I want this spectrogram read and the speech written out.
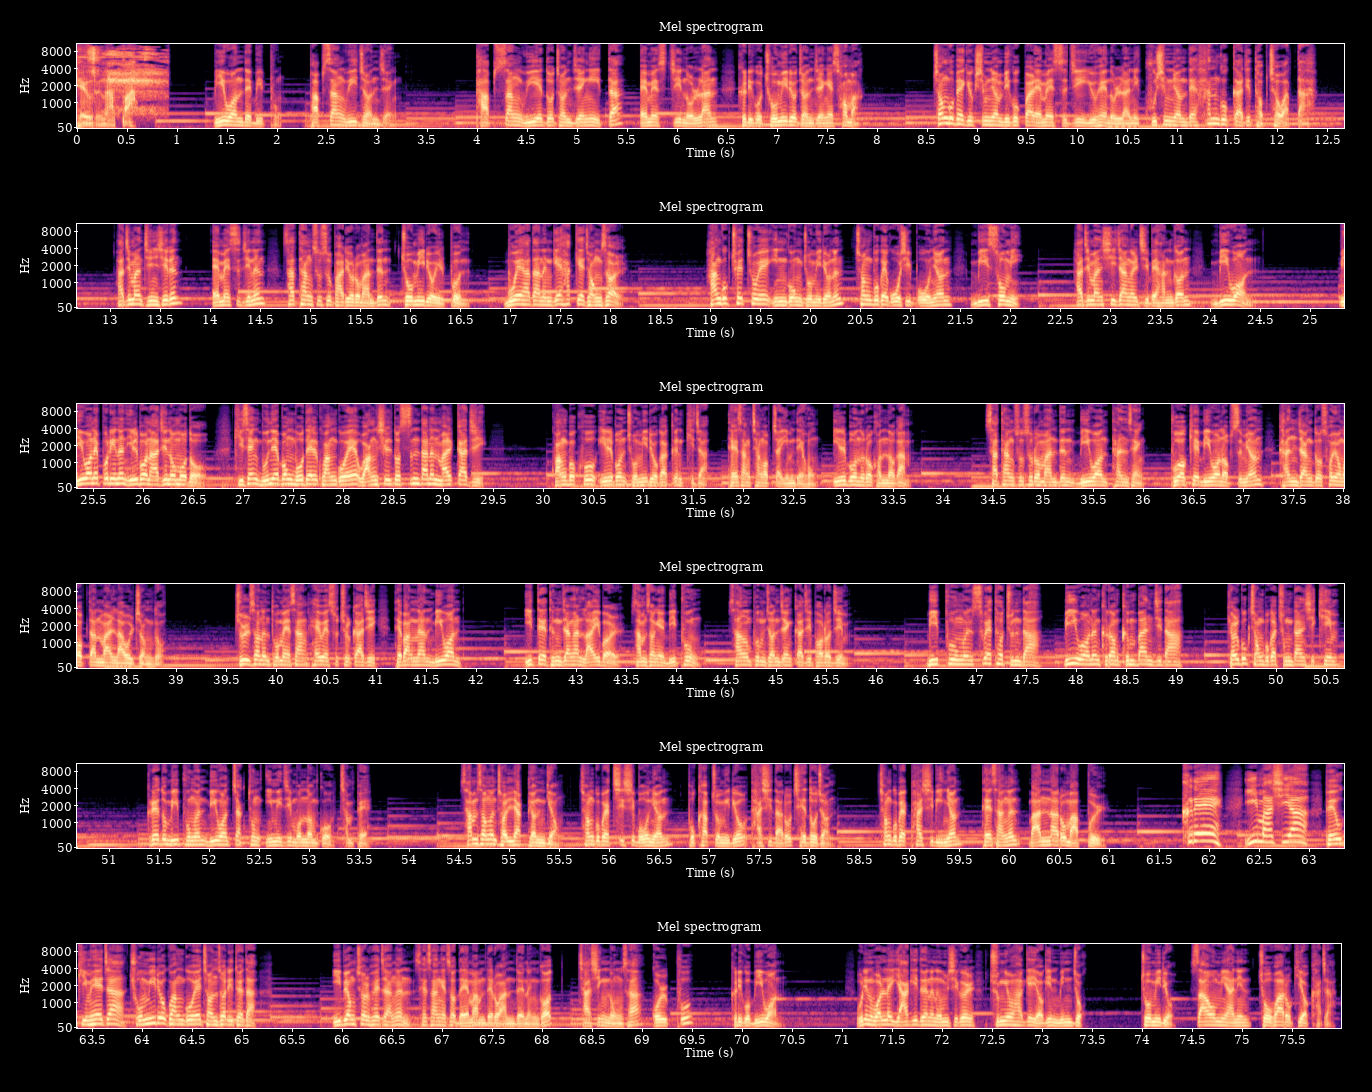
게으른 아빠. 미원 대 미풍, 밥상 위 전쟁. 밥상 위에도 전쟁이 있다? MSG 논란 그리고 조미료 전쟁의 서막. 1960년 미국발 MSG 유해 논란이 90년대 한국까지 덮쳐왔다. 하지만 진실은 MSG는 사탕수수 발효로 만든 조미료일 뿐 무해하다는 게 학계 정설. 한국 최초의 인공 조미료는 1955년 미소미. 하지만 시장을 지배한 건 미원. 미원에 뿌리는 일본 아지노모도, 기생 문예봉 모델 광고에 왕실도 쓴다는 말까지. 광복 후 일본 조미료가 끊기자 대상 창업자 임대홍 일본으로 건너감. 사탕수수로 만든 미원 탄생. 부엌에 미원 없으면 간장도 소용없단 말 나올 정도. 줄 서는 도매상 해외 수출까지 대박난 미원. 이때 등장한 라이벌 삼성의 미풍 사은품 전쟁까지 벌어짐. 미풍은 스웨터 준다. 미원은 그럼 금반지다. 결국 정부가 중단시킴. 그래도 미풍은 미원 짝퉁 이미지 못 넘고 참패. 삼성은 전략 변경. 1975년 복합 조미료 다시다로 재도전. 1982년 대상은 만나로 맞불. 그래 이 맛이야 배우 김혜자 조미료 광고의 전설이 되다. 이병철 회장은 세상에서 내 맘대로 안 되는 것 자식 농사 골프 그리고 미원. 우린 원래 약이 되는 음식을 중요하게 여긴 민족. 조미료 싸움이 아닌 조화로 기억하자.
